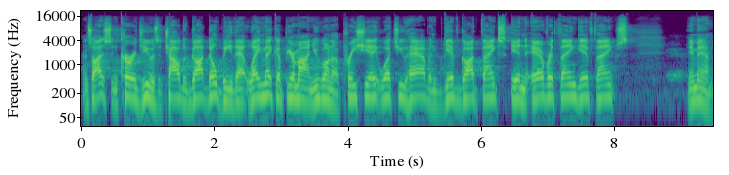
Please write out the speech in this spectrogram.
And so I just encourage you as a child of God, don't be that way. Make up your mind. You're going to appreciate what you have and give God thanks in everything. Give thanks. Amen. Amen.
